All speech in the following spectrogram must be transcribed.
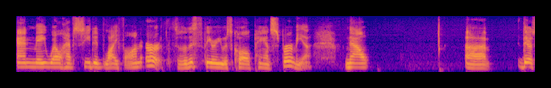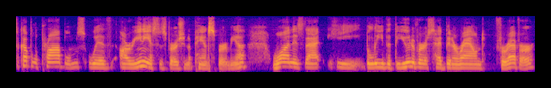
and may well have seeded life on Earth. So, this theory was called panspermia. Now, uh, there's a couple of problems with Arrhenius's version of panspermia. One is that he believed that the universe had been around forever.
